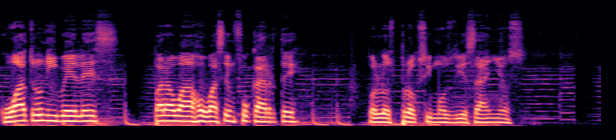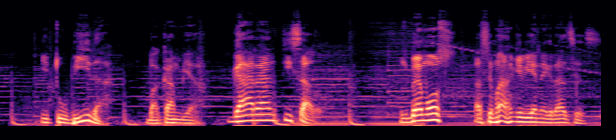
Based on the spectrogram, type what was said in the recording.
cuatro niveles para abajo vas a enfocarte por los próximos 10 años y tu vida va a cambiar. Garantizado. Nos vemos la semana que viene. Gracias.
